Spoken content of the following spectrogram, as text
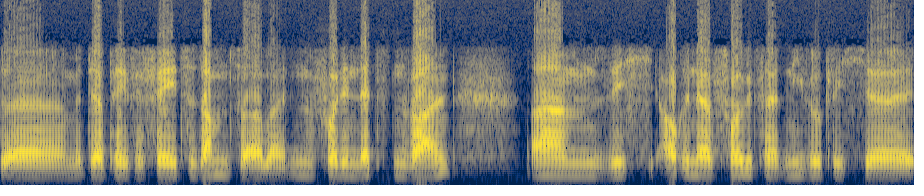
äh, mit der PVV zusammenzuarbeiten vor den letzten Wahlen, ähm, sich auch in der Folgezeit nie wirklich äh,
